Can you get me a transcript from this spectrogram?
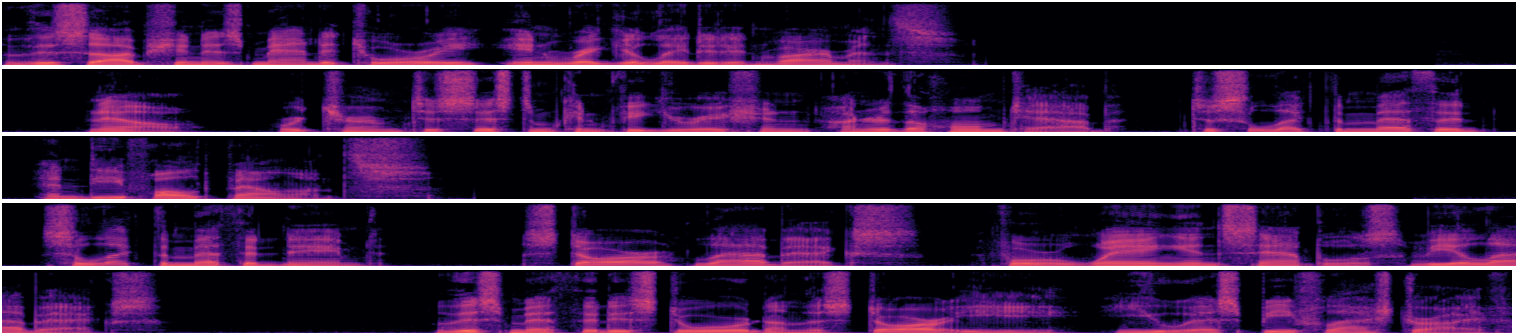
This option is mandatory in regulated environments. Now, return to System Configuration under the Home tab to select the method and default balance. Select the method named star LabX for weighing in samples via LabX. This method is stored on the STARe USB flash drive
